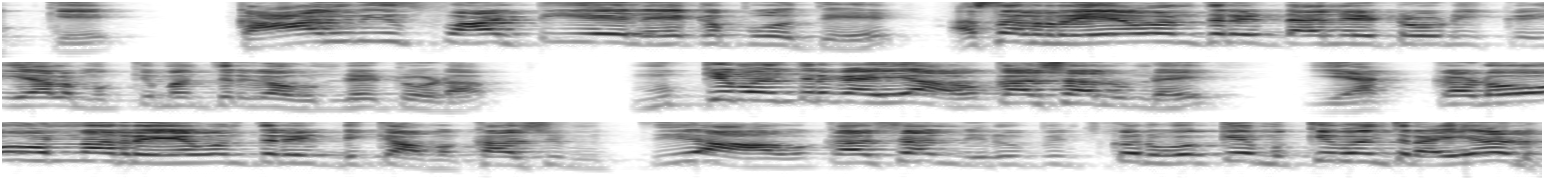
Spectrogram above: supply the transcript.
ఓకే. కాంగ్రెస్ పార్టీయే లేకపోతే అసలు రేవంత్ రెడ్డి అనేటోడు ఇవాళ ముఖ్యమంత్రిగా ఉండేటోడా? ముఖ్యమంత్రిగా అయ్యే అవకాశాలు ఉన్నాయి. ఎక్కడో ఉన్న రేవంత్ రెడ్డికి అవకాశం ఇచ్చి ఆ అవకాశాన్ని నిరూపించుకొని ఓకే ముఖ్యమంత్రి అయ్యాడు.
